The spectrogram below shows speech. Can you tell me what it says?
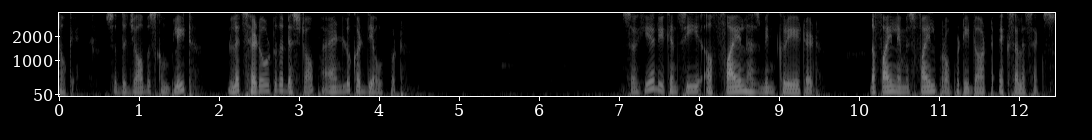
Okay, so the job is complete. Let's head over to the desktop and look at the output. So here you can see a file has been created. The file name is fileproperty.xlsx.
